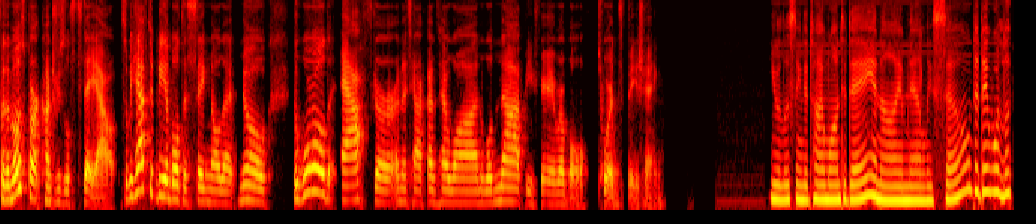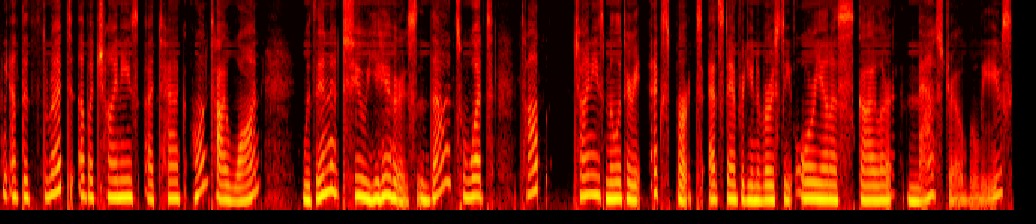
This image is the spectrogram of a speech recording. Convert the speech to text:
for the most part, countries will stay out. So we have to be able to signal that no, the world after an attack on Taiwan will not be favorable towards Beijing. You're listening to Taiwan Today, and I'm Natalie Tso. Today we're looking at the threat of a Chinese attack on Taiwan within two years. That's what top Chinese military expert at Stanford University, Oriana Skylar Mastro, believes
